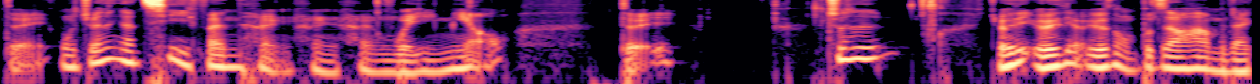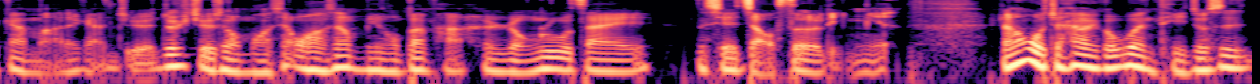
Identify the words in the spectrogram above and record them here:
对我觉得那个气氛很很很微妙，对，就是有点有一点有种不知道他们在干嘛的感觉，就是觉得我好像我好像没有办法很融入在那些角色里面。然后我觉得还有一个问题就是，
